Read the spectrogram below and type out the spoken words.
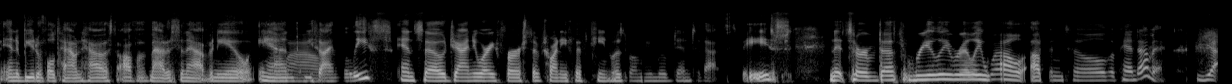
in a beautiful townhouse off of Madison Avenue. And we signed the lease. And so January 1st of 2015 was when we moved into that space. And it served us really, really well up until the pandemic. yeah.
